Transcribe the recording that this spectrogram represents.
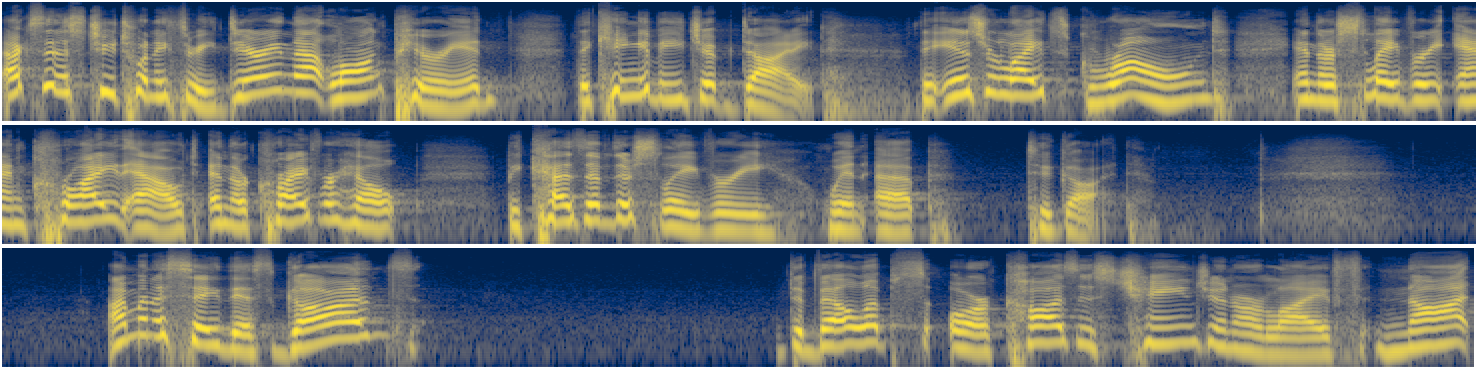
Exodus 2:23. During that long period, the king of Egypt died. The Israelites groaned in their slavery and cried out, and their cry for help because of their slavery went up to God. I'm going to say this God develops or causes change in our life not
